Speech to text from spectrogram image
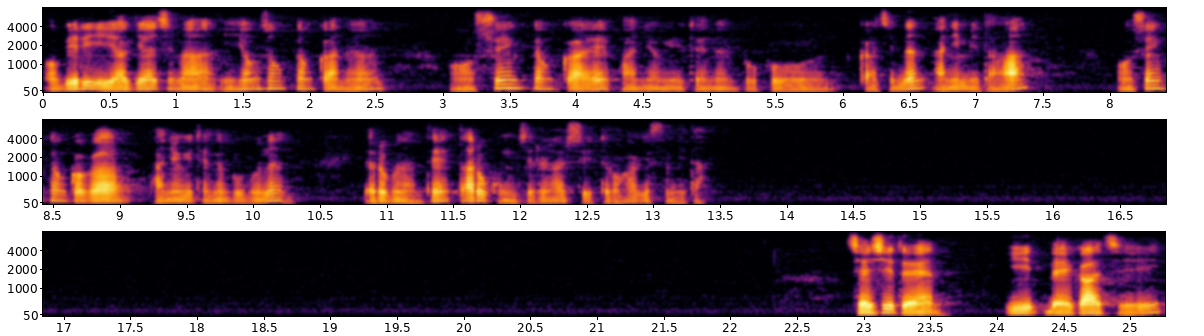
어, 미리 이야기하지만 이 형성평가는 어, 수행평가에 반영이 되는 부분까지는 아닙니다. 어, 수행평가가 반영이 되는 부분은 여러분한테 따로 공지를 할 수 있도록 하겠습니다. 제시된 이 네 가지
